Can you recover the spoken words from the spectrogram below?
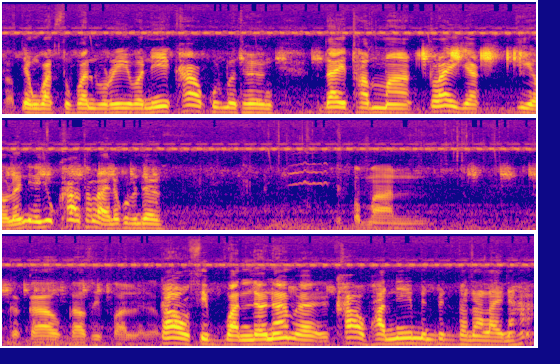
ครับจังหวัดสุพรรณบุรีวันนี้ข้าวคุณบันเทิงได้ทำมาใกล้จะเกี่ยวแล้วนี่อายุข้าวเท่าไหร่แล้วคุณบันเทิงประมาณก็เก้าเก้าสิบวันแล้วครับ90วันแล้วนะเอ่อข้าวพันธุ์นี้มันเป็นพันธุ์อะไรนะฮะ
